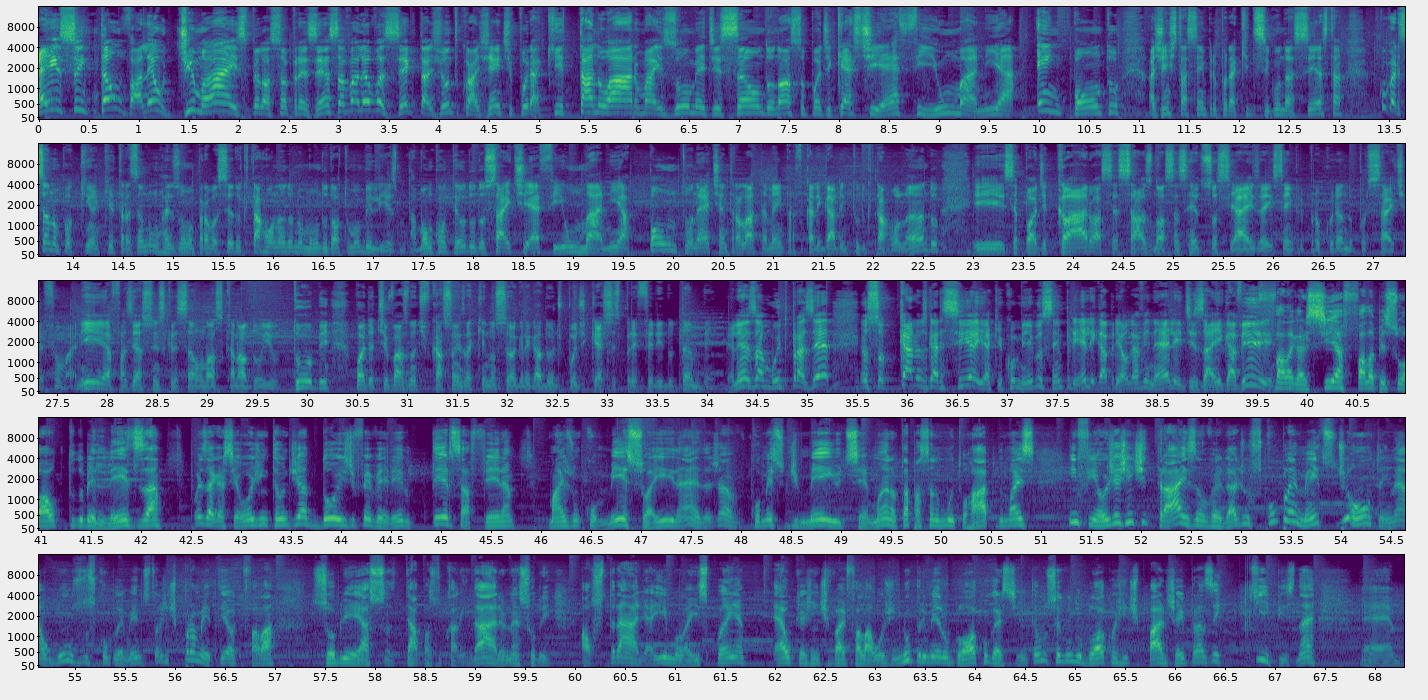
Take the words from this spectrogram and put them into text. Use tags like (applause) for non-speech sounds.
É isso então, valeu demais pela sua presença, valeu você que tá junto com a gente por aqui. Tá no ar mais uma edição do nosso podcast F1 Mania em ponto. A gente tá sempre por aqui de segunda a sexta, conversando um pouquinho aqui, trazendo um resumo para você do que tá rolando no mundo do automobilismo, tá bom? Conteúdo do site f1mania.net, entra lá também para ficar ligado em tudo que tá rolando. E você pode, claro, acessar as nossas redes sociais aí sempre procurando por site F1 Mania, fazer a sua inscrição no nosso canal do YouTube YouTube, pode ativar as notificações aqui no seu agregador de podcasts preferido também, beleza? Muito prazer, eu sou Carlos Garcia e aqui comigo sempre ele, Gabriel Gavinelli. Diz aí, Gavi! Fala Garcia, fala pessoal, tudo beleza? Pois é, Garcia, hoje então, dia 2 de fevereiro, terça-feira, mais um começo aí, né? Já começo de meio de semana, tá passando muito rápido, mas enfim, hoje a gente traz, na verdade, os complementos de ontem, né? Alguns dos complementos, então a gente prometeu aqui falar sobre as etapas do calendário, né? Sobre Austrália, Imola e Espanha. É o que a gente vai falar hoje no primeiro bloco, Garcia. Então, no segundo bloco, a gente parte aí para as equipes, né? É,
